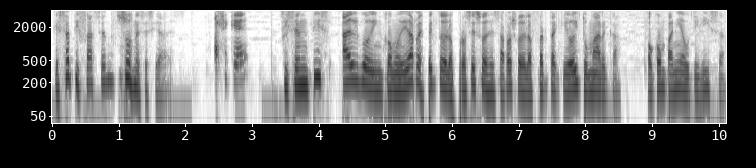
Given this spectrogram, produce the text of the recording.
que satisfacen sus necesidades. Así que... Si sentís algo de incomodidad respecto de los procesos de desarrollo de la oferta que hoy tu marca o compañía utiliza,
